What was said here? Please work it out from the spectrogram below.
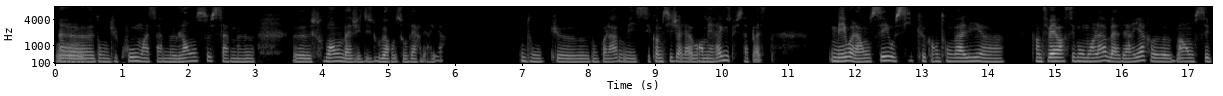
Mm. Euh, donc du coup, moi, ça me lance, ça me euh, souvent, bah, j'ai des douleurs aux ovaires derrière. Donc euh, donc voilà, mais c'est comme si j'allais avoir mes règles puis ça passe. Mais voilà, on sait aussi que quand on va aller, euh, quand il va y avoir ces moments-là, bah derrière, euh, bah, on sait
